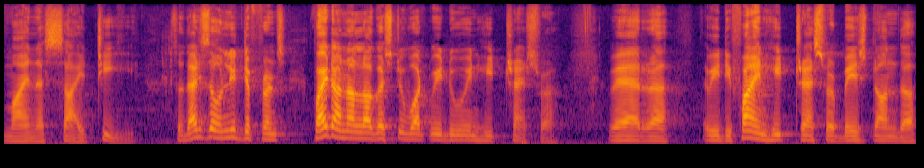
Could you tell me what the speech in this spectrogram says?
minus psi t. So, that is the only difference quite analogous to what we do in heat transfer, where uh, we define heat transfer based on the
